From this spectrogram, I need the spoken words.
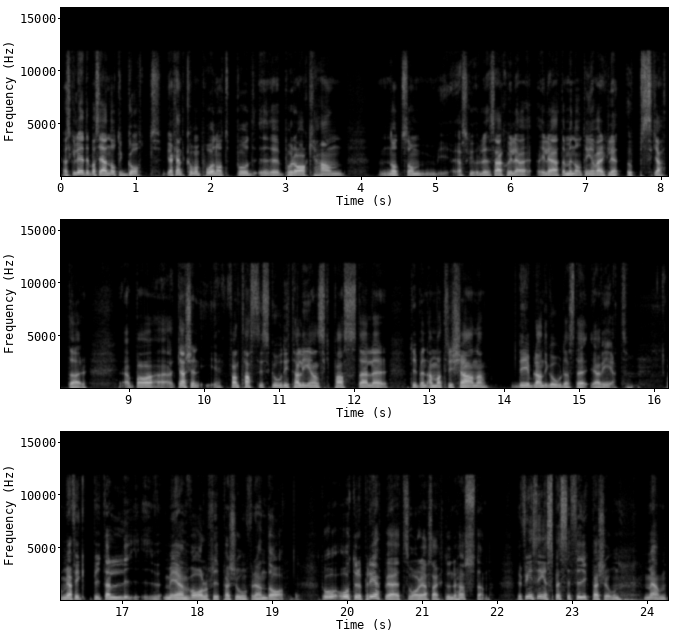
Jag skulle egentligen bara säga något gott. Jag kan inte komma på något på, eh, på rak hand något som jag skulle särskilt vilja äta, men någonting jag verkligen uppskattar. Bara, kanske en fantastiskt god italiensk pasta eller typ en amatriciana. Det är bland det godaste jag vet. Om jag fick byta liv med en valfri person för en dag, då återupprepar jag ett svar jag sagt under hösten. Det finns ingen specifik person, men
